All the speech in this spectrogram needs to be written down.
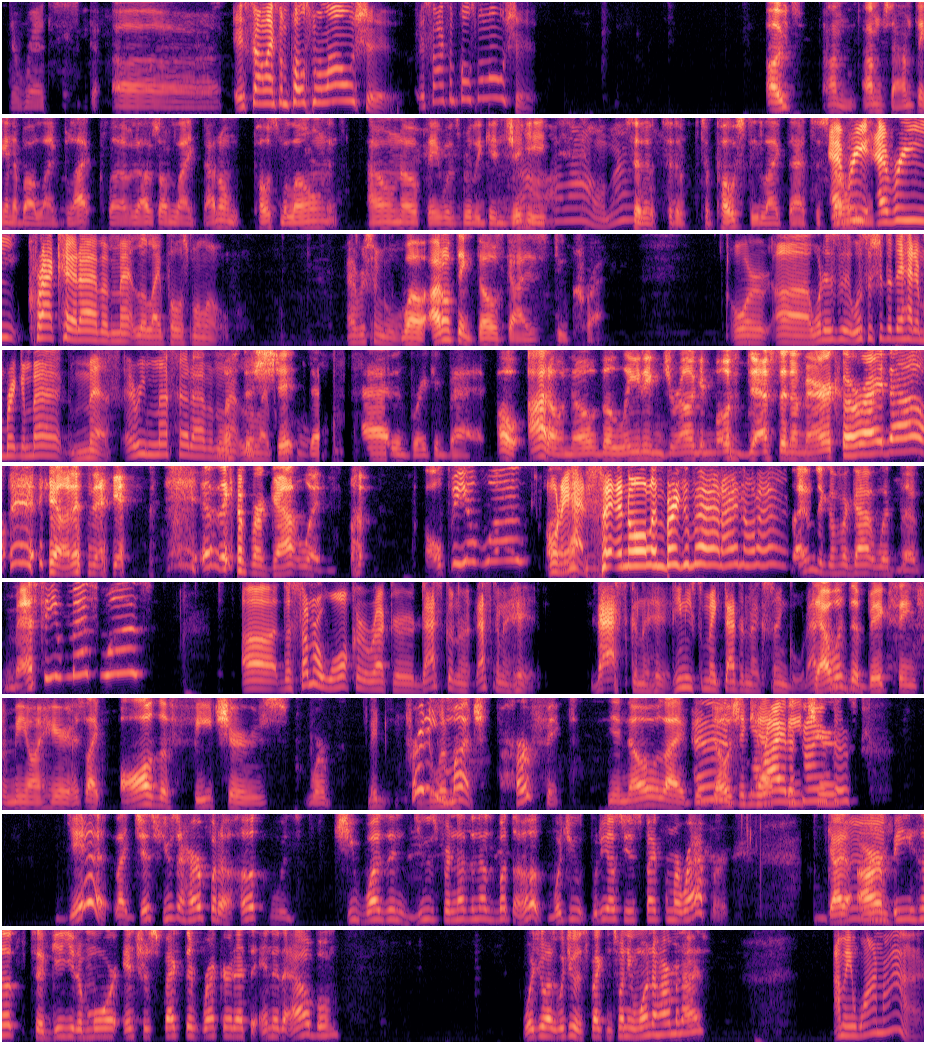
The Reds, uh, it sounds like some Post Malone shit. It sounds like some Post Malone shit. oh, I'm I'm sorry, I'm thinking about like black clubs. I'm like, I don't post Malone. I don't know if they was really getting jiggy No, know, to the to the to posty like that to Stone every Me. every crackhead I ever met look like Post Malone. Every single one. Well, I don't think those guys do crack. or uh, what is it? What's the shit that they had in Breaking Bad? Meth. Every meth head I ever What's met the like shit Post that Malone. bad in Breaking Bad? Oh, I don't know. The leading drug in most deaths in America right now. Yo, this nigga, this nigga forgot what opium was. Oh, they had fentanyl in Breaking Bad. I didn't know that. That nigga forgot what the methy meth was. Uh, the Summer Walker record. That's gonna. That's gonna hit. That's gonna hit. He needs to make that the next single. That's that gonna was the big thing for me on here. It's like all the features were They pretty delivered. much perfect. You know, like the Eh, Doja Cat Mariah feature. Scientist. Yeah, like just using her for the hook was she wasn't used for nothing else but the hook. What you what else you expect from a rapper? Got an Yeah. R and B hook to give you the more introspective record at the end of the album. Would you would you expecting Twenty One to harmonize? I mean, why not?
